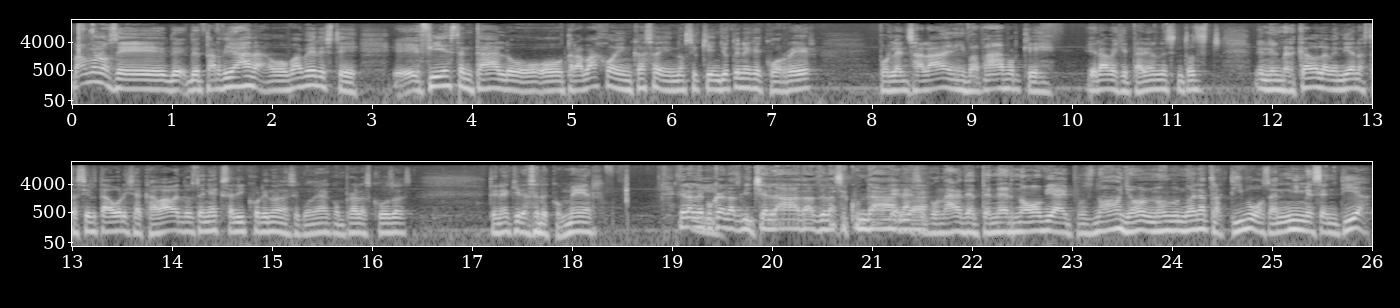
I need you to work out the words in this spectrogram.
vámonos de tardeada, o va a haber este, eh, fiesta en tal, o, o trabajo en casa de no sé quién. Yo tenía que correr por la ensalada de mi papá porque era vegetariano en ese entonces. En el mercado la vendían hasta cierta hora y se acababa, entonces tenía que salir corriendo a la secundaria a comprar las cosas. Tenía que ir a hacer de comer. Era la época de las micheladas, de la secundaria. De la secundaria, de tener novia, y pues no, yo no, no era atractivo, o sea, ni me sentía.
